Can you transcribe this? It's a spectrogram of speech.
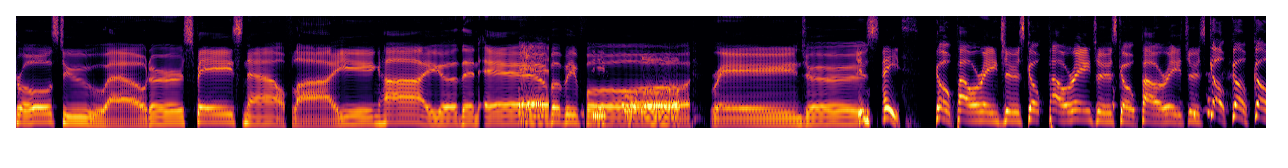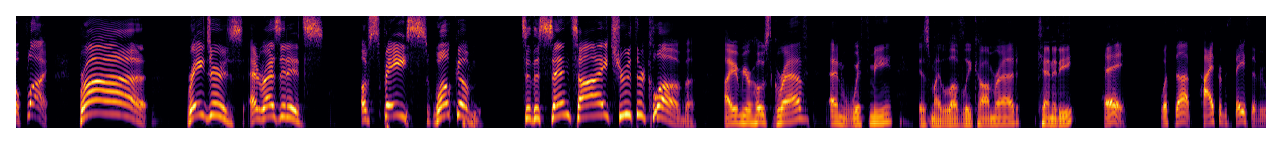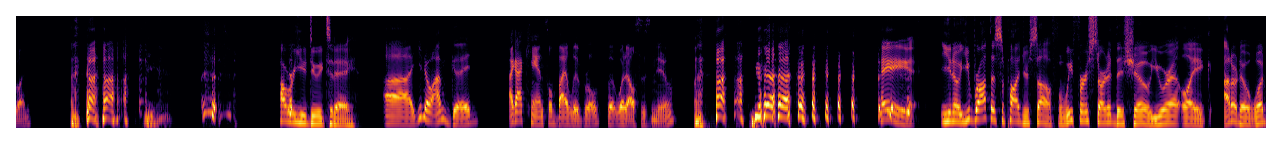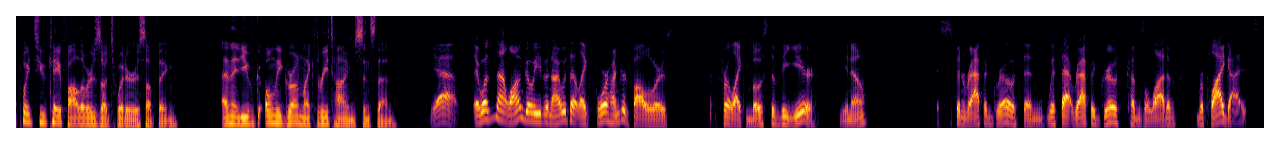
Controls to outer space now, flying higher than ever before. Rangers in space. Go Power Rangers, go Power Rangers, go Power Rangers, go, go, go, fly. Bruh! Rangers and residents of space, welcome to the Sentai Truther Club. I am your host, Grav, and with me is my lovely comrade, Kennedy. Hey, what's up? Hi from space, everyone. How are you doing today? Uh, you know, I'm good. I got canceled by liberals, but what else is new? hey, you know, you brought this upon yourself. When we first started this show, you were at like, I don't know, 1.2K followers on Twitter or something. And then you've only grown like three times since then. yeah, it wasn't that long ago. Even I was at like 400 followers for like most of the year. You know, it's been rapid growth, and with that rapid growth comes a lot of reply guys.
